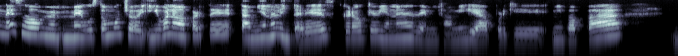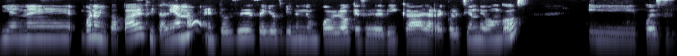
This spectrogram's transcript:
en eso, me, gustó mucho. Y bueno, aparte también el interés creo que viene de mi familia, porque mi papá viene, bueno, mi papá es italiano, entonces ellos vienen de un pueblo que se dedica a la recolección de hongos y pues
